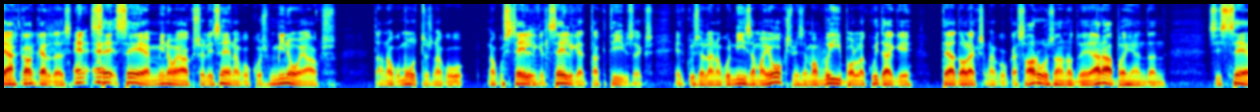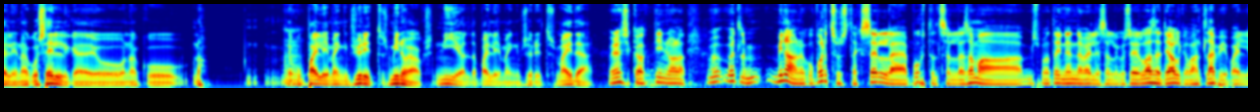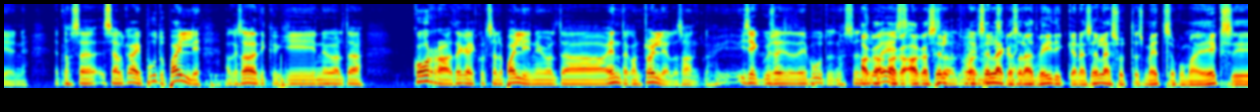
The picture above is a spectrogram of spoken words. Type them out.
jah, kakerdas, see, see minu jaoks oli see nagu, kus minu jaoks ta nagu muutus nagu, nagu selgelt, selgelt aktiivseks. et kui selle nagu niisama jooksmise ma võib-olla kuidagi tead, oleks nagu kas aru saanud või ära põhjendanud, siis see oli nagu selge ju nagu noh, nagu mm. palli mängimise üritus minu jaoks, nii-öelda palli mängimise üritus, ma ei tea. või noh, niisugune aktiivne olema, ma ütlen, mina nagu võrdsustaks selle puhtalt sellesama, mis ma tõin enne välja, selle, kui sa lased jalge vahelt läbi palli, on ju. et noh, sa seal ka ei puudu palli, aga sa oled ikkagi nii-öelda korra tegelikult selle palli nii-öelda enda kontrolli alla saanud, noh isegi kui sa seda ei puudu, noh see on aga, aga, aga sel-, sellega sa lähed veidikene selles suhtes metsa, kui ma ei eksi,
